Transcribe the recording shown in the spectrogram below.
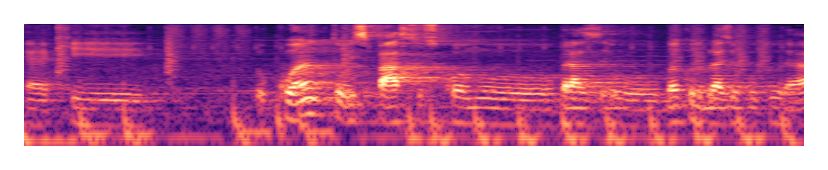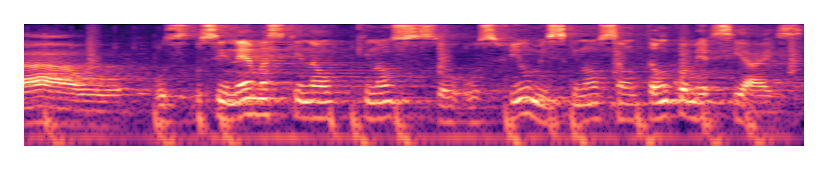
é, que o quanto espaços como o, Brasil, o Banco do Brasil Cultural, os, os cinemas que não, que não os filmes que não são tão comerciais,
